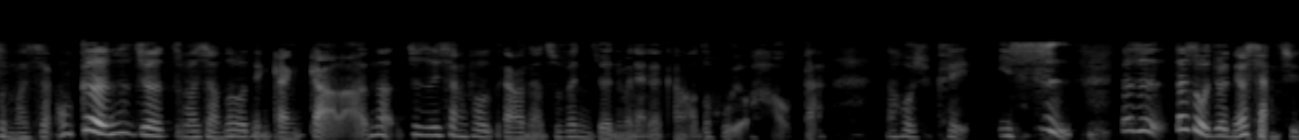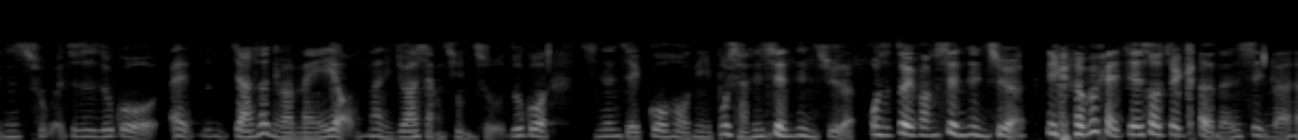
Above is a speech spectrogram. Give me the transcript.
怎么想？我个人是觉得怎么想都有点尴尬啦。那就是像 forst 刚刚讲，除非你觉得你们两个刚好都互有好感，那或许可以。一试，但是但是我觉得你要想清楚，就是如果哎、欸，假设你们没有，那你就要想清楚，如果情人节过后你不小心陷进去了，或是对方陷进去了，你可不可以接受这可能性呢？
